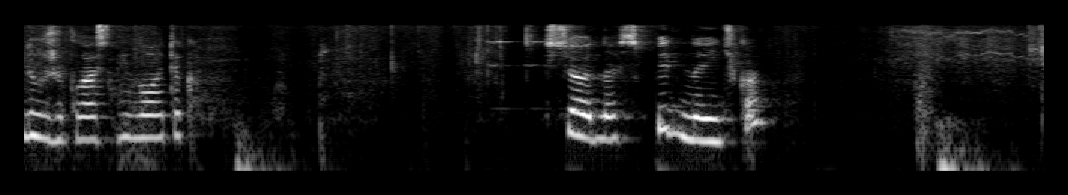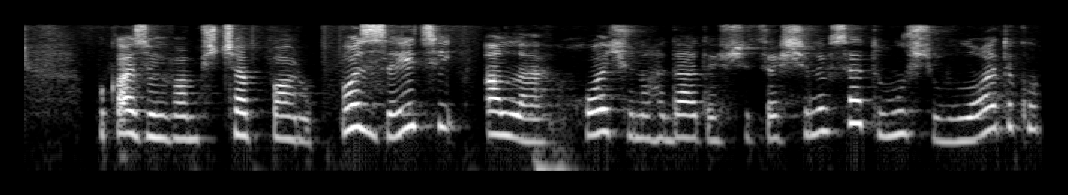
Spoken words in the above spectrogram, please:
Дуже класний лотик. Ще одна спідничка. Показую вам ще пару позицій, але хочу нагадати, що це ще не все, тому що в лотику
